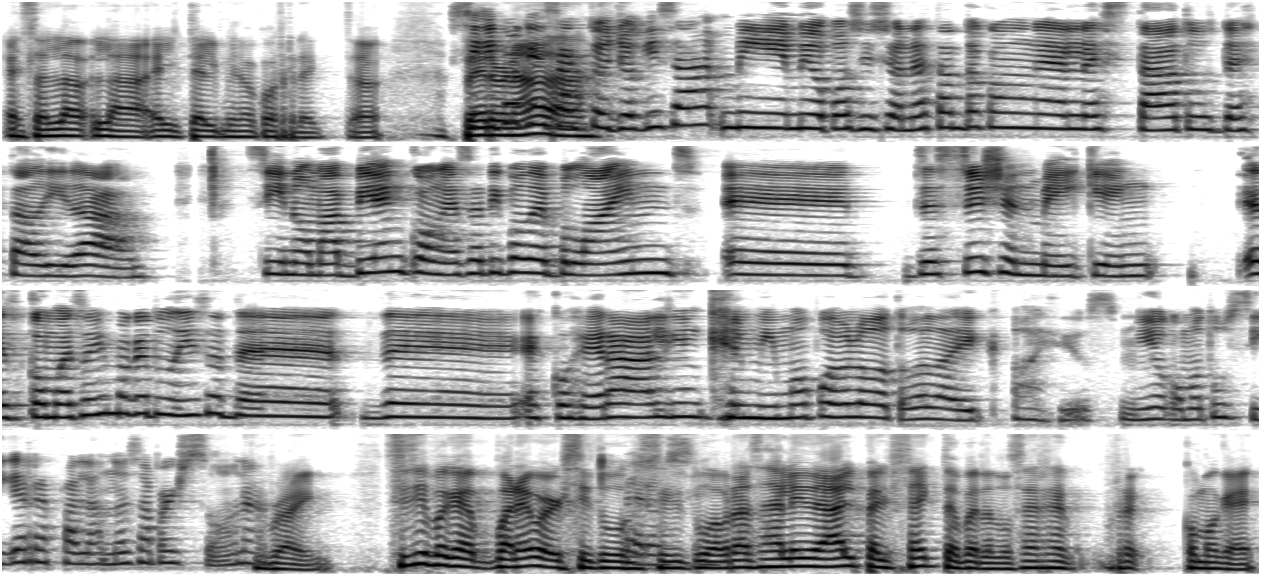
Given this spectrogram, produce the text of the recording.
Ese es la, el término correcto. sí, porque exacto, yo quizás mi, mi oposición no es tanto con el estatus de estadidad, sino más bien con ese tipo de blind eh, decision making. Es como eso mismo que tú dices de, de escoger a alguien que el mismo pueblo todo, like, ay Dios mío, ¿cómo tú sigues respaldando a esa persona? Right. Sí, sí, porque, whatever, si tú, si tú abrazas el ideal, perfecto, pero entonces, como que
